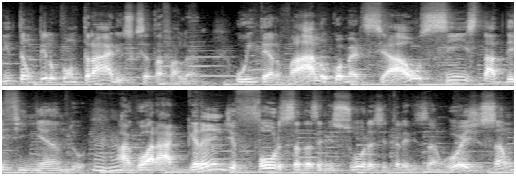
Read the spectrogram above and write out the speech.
Então, pelo contrário, isso que você está falando. O intervalo comercial sim está definhando. Uhum. Agora, a grande força das emissoras de televisão hoje são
